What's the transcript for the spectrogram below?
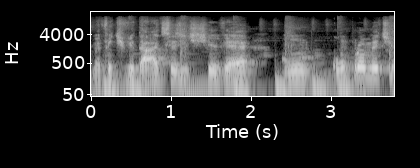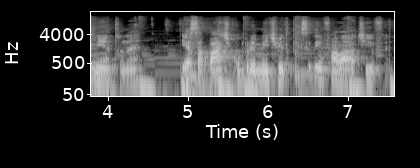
uma efetividade se a gente tiver um comprometimento, né? E essa parte de comprometimento, o que você tem a falar, Tiffany?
